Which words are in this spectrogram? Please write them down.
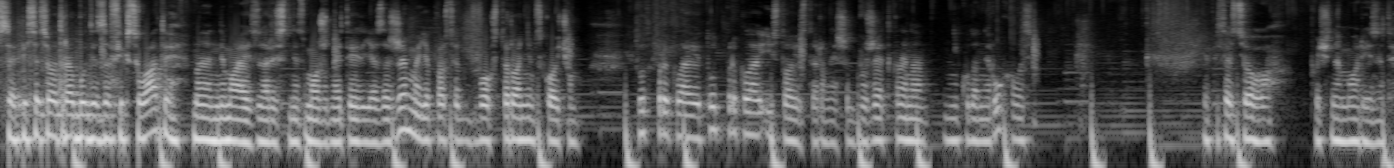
Все, після цього треба буде зафіксувати. У мене немає зараз, не зможу знайти я зажими, я просто двохстороннім скотчем. Тут приклею, тут приклею і з тої сторони, щоб вже тканина нікуди не рухалась. І після цього почнемо різати.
